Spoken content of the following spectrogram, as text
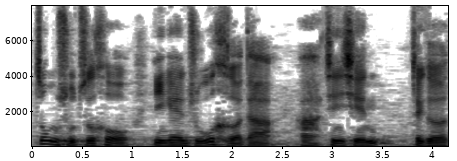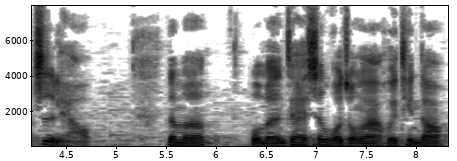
中暑之后应该如何的啊进行这个治疗。那么我们在生活中啊会听到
